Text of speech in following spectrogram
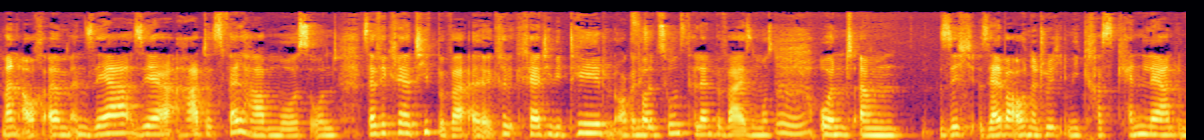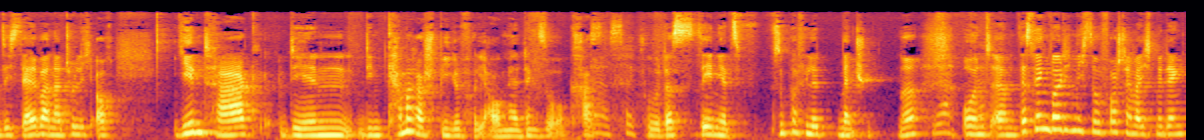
man auch ähm, ein sehr, sehr hartes Fell haben muss und sehr viel Kreativ äh, Kreativität und Organisationstalent beweisen muss. Mhm. Und ähm, sich selber auch natürlich irgendwie krass kennenlernt und sich selber natürlich auch jeden Tag den, den Kameraspiegel vor die Augen hält, denkt so, oh krass, so das sehen jetzt super viele Menschen. Ne? Ja, und ja. Ähm, deswegen wollte ich mich so vorstellen, weil ich mir denke,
